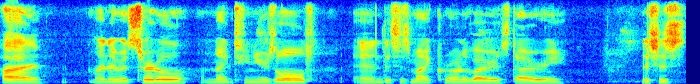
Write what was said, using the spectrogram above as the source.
Hi, my name is Turtle. I'm 19 years old, and this is my coronavirus diary. This is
